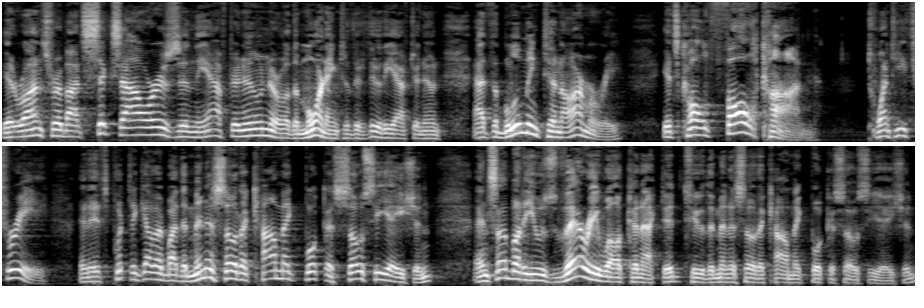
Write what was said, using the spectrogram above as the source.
It runs for about six hours in the afternoon or the morning to the, through the afternoon at the Bloomington Armory. It's called FallCon 23 and it's put together by the Minnesota Comic Book Association and somebody who's very well connected to the Minnesota Comic Book Association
